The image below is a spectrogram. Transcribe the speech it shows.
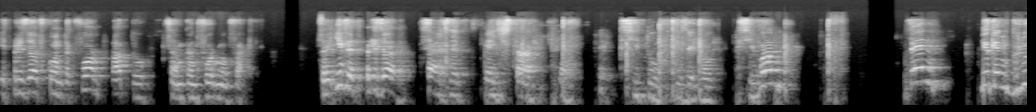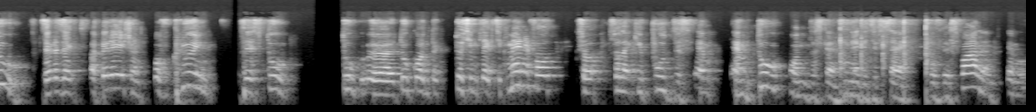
it preserves contact form up to some conformal factor. So if it preserves such that H star of C2 is equal to C1, then you can glue. There is an operation of gluing these two, two, uh, two contact, two symplectic manifold, So, so like you put this M, M2 on this kind of negative side of this one, and M,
